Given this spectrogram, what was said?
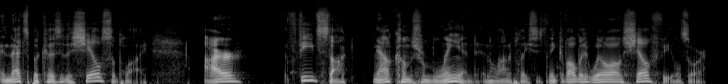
And that's because of the shale supply. Our feedstock now comes from land in a lot of places. Think of all the well all shale fields are.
